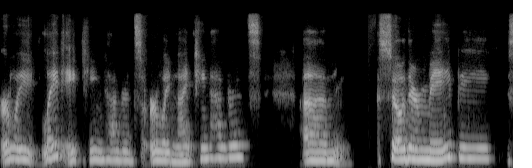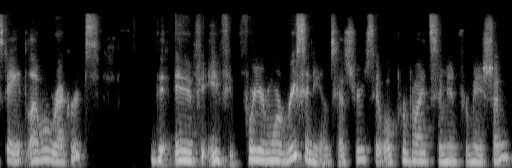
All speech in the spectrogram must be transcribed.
early, late 1800s, early 1900s. Um, so there may be state level records. If, if for your more recent ancestors, it will provide some information.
